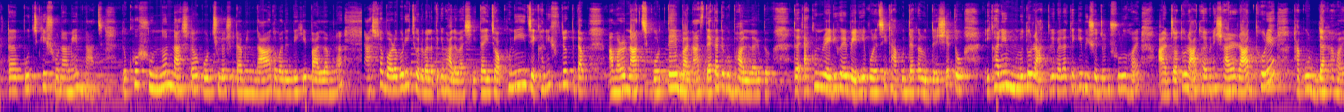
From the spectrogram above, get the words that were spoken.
একটা পুচকে সোনামের নাচ। তো খুব সুন্দর নাচটাও করছিল, সেটা আমি না তোমাদের দেখে পারলাম না। নাচটা বরাবরই ছোটোবেলা থেকে ভালোবাসি, তাই যখনই যেখানেই সুযোগ পেতাম আমারও নাচ করতে বা নাচ দেখাতে খুব ভালো লাগতো। তো এখন রেডি হয়ে বেরিয়ে পড়েছি ঠাকুর দেখার উদ্দেশ্যে। তো এখানে মূলত রাত্রেবেলা থেকে বিসর্জন শুরু হয়। আর যত রাত হয় মানে সারা রাত ধরে ঠাকুর দেখা হয়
